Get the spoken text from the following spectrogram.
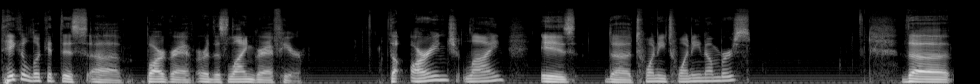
take a look at this uh, bar graph or this line graph here. The orange line is the 2020 numbers the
